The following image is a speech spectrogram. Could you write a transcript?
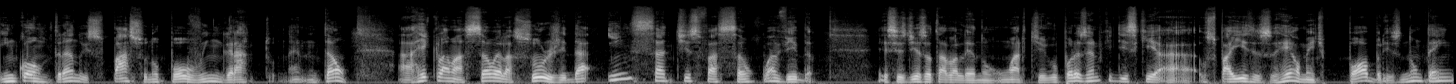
encontrando espaço no povo ingrato. Né? Então a reclamação ela surge da insatisfação com a vida. Esses dias eu estava lendo um artigo, por exemplo, que diz que a, os países realmente pobres não têm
